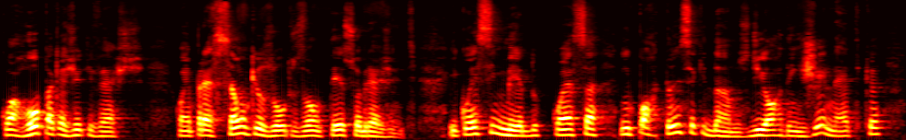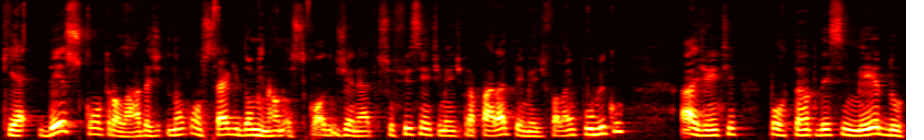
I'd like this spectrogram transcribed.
com a roupa que a gente veste, com a impressão que os outros vão ter sobre a gente. E com esse medo, com essa importância que damos de ordem genética, que é descontrolada, a gente não consegue dominar o nosso código genético suficientemente para parar de ter medo de falar em público, a gente, portanto, desse medo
